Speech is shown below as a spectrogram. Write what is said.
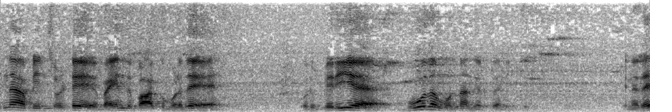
என்ன அப்படின்னு சொல்லிட்டு பயந்து பார்க்கும் பொழுது ஒரு பெரிய பூதம் ஒன்று அந்த இடத்துல நிற்குது என்னது?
